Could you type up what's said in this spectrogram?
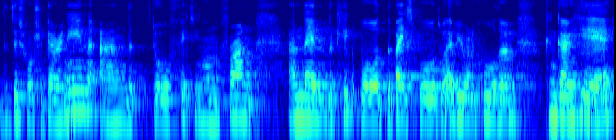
the dishwasher going in and the door fitting on the front and then the kickboard, the baseboard, whatever you want to call them, can go here.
